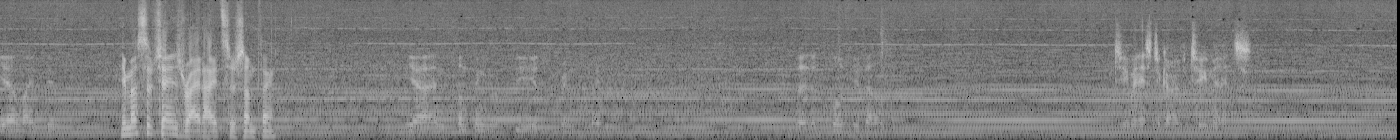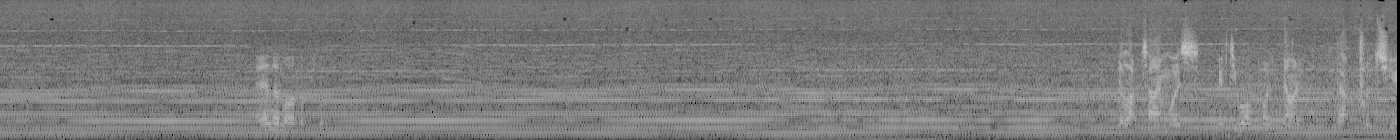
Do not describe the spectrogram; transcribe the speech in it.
Yeah, mine too. he must have changed ride heights or something. Yeah, and something Two minutes to go. Two minutes. And I'm on the floor. Your lap time was 51.9. That puts you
